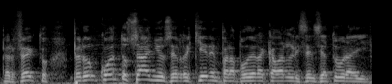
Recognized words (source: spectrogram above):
Perfecto. Perdón, ¿cuántos años se requieren para poder acabar la licenciatura ahí?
